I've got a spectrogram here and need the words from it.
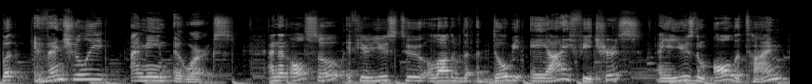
but eventually, I mean, it works. And then also, if you're used to a lot of the Adobe AI features and you use them all the time,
